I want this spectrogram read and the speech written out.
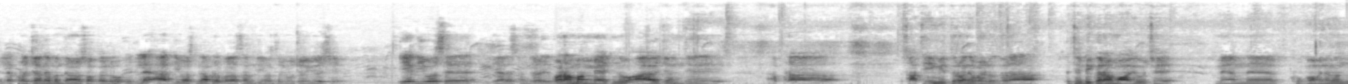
એટલે પ્રજાને બંધારણ સોંપેલું. એટલે આ દિવસને આપણે પ્રજાસત્તાક દિવસ તરીકે ઉજવીએ છીએ. એ દિવસે જ્યારે સંગાડીપાડામાં મેચનું આયોજન જે આપણા સાથી મિત્રો અને વડીલો દ્વારા જે બી કરવામાં આવ્યું છે, મેં એમને ખૂબ અભિનંદન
